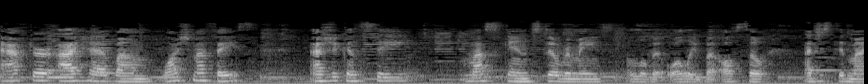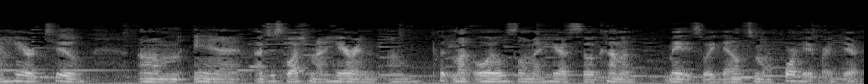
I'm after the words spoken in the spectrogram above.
after I have um, washed my face, as you can see, my skin still remains a little bit oily, but also I just did my hair too. Um, and I just washed my hair and um, put my oils on my hair so it kind of made its way down to my forehead right there.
